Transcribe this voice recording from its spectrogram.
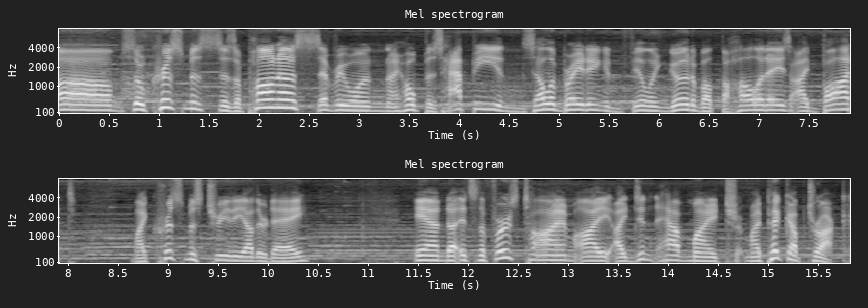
Um, so Christmas is upon us. Everyone, I hope, is happy and celebrating and feeling good about the holidays. I bought my Christmas tree the other day, and uh, it's the first time I, I didn't have my tr- my pickup truck.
